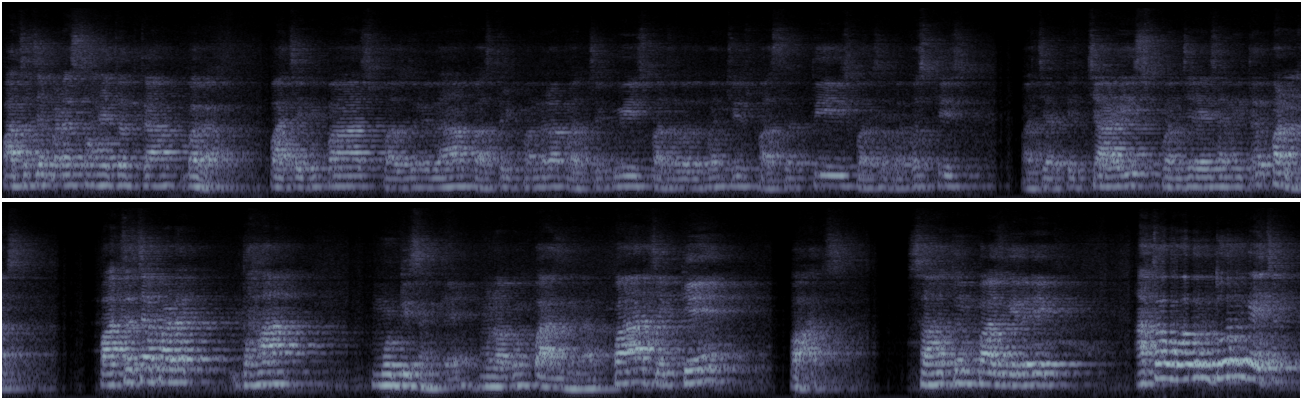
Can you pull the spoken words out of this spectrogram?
पाचच्या पाड्यात सहा येतात का? बघा. पाच एक पाच पाच दोन दहा पाच त्रिक पंधरा पाच एक वीस पाच पाच पंचवीस पाच सात तीस पाच सात पस्तीस पाच आठ चाळीस पंचेचाळीस आणि इतर पन्नास. पाचाच्या पाड्यात दहा मोठी संख्या आहे. म्हणून आपण पाच घेणार. पाच एके पाच. सहातून पाच गेले एक. आता वरून दोन घ्यायचे.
